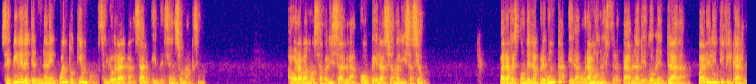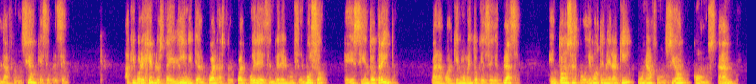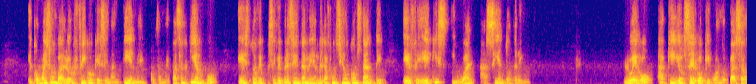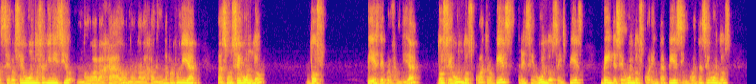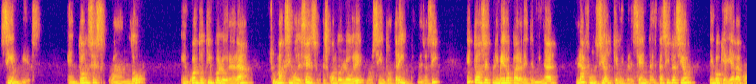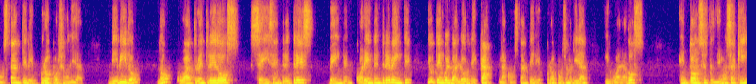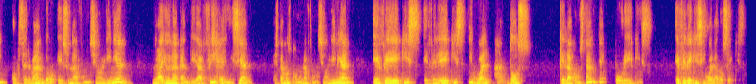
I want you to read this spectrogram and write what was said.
Se pide determinar en cuánto tiempo se logra alcanzar el descenso máximo. Ahora vamos a realizar la operacionalización. Para responder la pregunta, elaboramos nuestra tabla de doble entrada para identificar la función que se presenta. Aquí, por ejemplo, está el límite al cual, hasta el cual puede descender el, buzo, que es 130, para cualquier momento que él se desplace. Entonces, podemos tener aquí una función constante. Y como es un valor fijo que se mantiene conforme pasa el tiempo, esto se representa mediante la función constante fx igual a 130. Luego, aquí yo observo que cuando pasa 0 segundos al inicio, no ha bajado, no, ha bajado ninguna profundidad, pasó un segundo, dos pies de profundidad, dos segundos, cuatro pies, tres segundos, seis pies, 20 segundos, 40 pies, 50 segundos, 100 pies. Entonces, cuando, ¿en cuánto tiempo logrará su máximo descenso, es cuando logre los 130, ¿no es así? Entonces, primero para determinar la función que representa esta situación, tengo que hallar la constante de proporcionalidad. Divido, ¿no? 4 entre 2, 6 entre 3, 20, 40 entre 20, yo tengo el valor de K, la constante de proporcionalidad igual a 2. Entonces tenemos aquí, observando, es una función lineal. No hay una cantidad fija inicial estamos con una función lineal fx, f de x igual a 2, que es la constante, por x. f de x igual a 2x.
